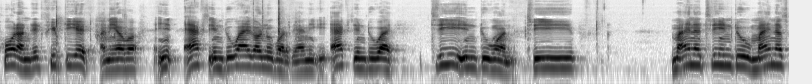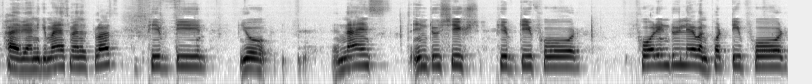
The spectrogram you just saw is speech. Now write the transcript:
फोर हन्ड्रेड फिफ्टी एट अनि अब एक्स इन्टु वाइ गर्नुपर्छ यानि कि x into y three into one three minus three into minus five यानि कि माइनस माइनस प्लस फिफ्टिन यो nine into six fifty four four into eleven forty four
